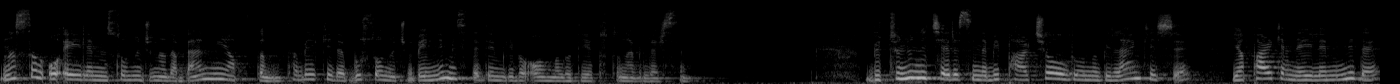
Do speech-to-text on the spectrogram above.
nasıl o eylemin sonucuna da ben mi yaptım? Tabii ki de bu sonuç benim istediğim gibi olmalı diye tutunabilirsin. Bütünün içerisinde bir parça olduğunu bilen kişi yaparken eylemini de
